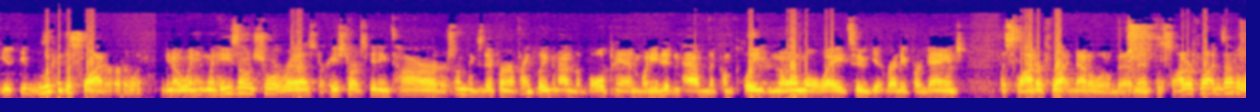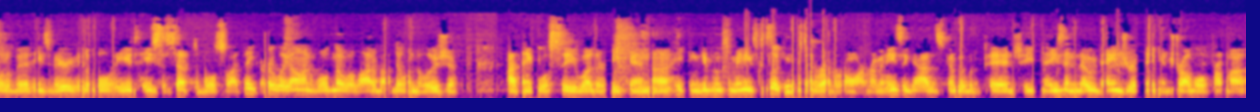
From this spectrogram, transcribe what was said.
you, you look at the slider early. You know, when when he's on short rest or he starts getting tired or something's different, or frankly, even out of the bullpen when he didn't have the complete normal way to get ready for games, the slider flattened out a little bit. And if the slider flattens out a little bit, he's very hittable. He's he's susceptible. So I think early on we'll know a lot about Dylan DeLucia. I think we'll see whether he can uh, he can give them some innings. Because look, he does have a rubber arm. I mean, he's a guy that's going to be able to pitch. He, he's in no danger of being in trouble from a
